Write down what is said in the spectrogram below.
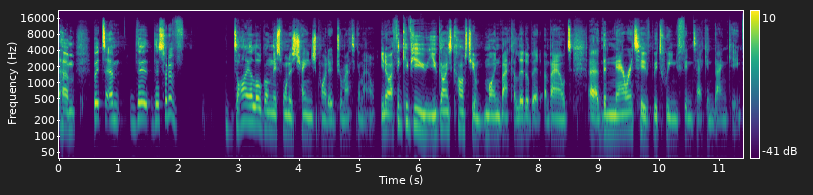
um, but um, the the sort of dialogue on this one has changed quite a dramatic amount. You know, I think if you you guys cast your mind back a little bit about uh, the narrative between fintech and banking,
